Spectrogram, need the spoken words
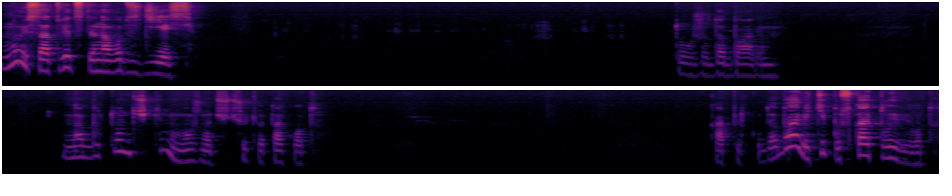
Ну и, соответственно, вот здесь. Тоже добавим. На бутончики, ну, можно чуть-чуть вот так вот капельку добавить и пускай плывет.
